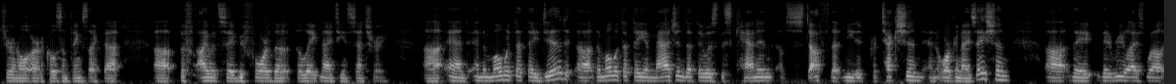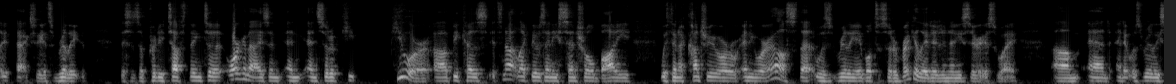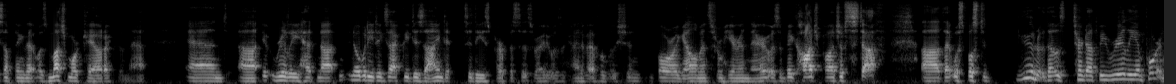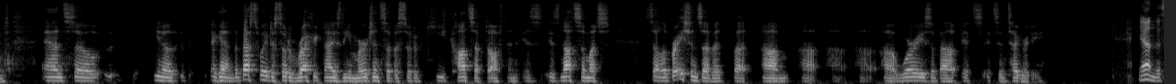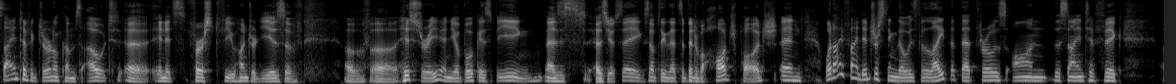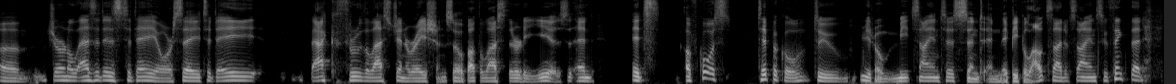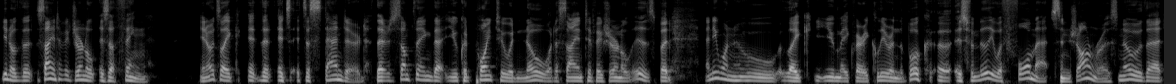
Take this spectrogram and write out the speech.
journal articles and things like that. Uh, I would say before the, the late 19th century. Uh, and and the moment that they did, uh, the moment that they imagined that there was this canon of stuff that needed protection and organization, uh, they they realized, well, it, actually, it's really this is a pretty tough thing to organize and and and sort of keep pure uh, because it's not like there was any central body within a country or anywhere else that was really able to sort of regulate it in any serious way, um, and and it was really something that was much more chaotic than that. And uh, it really had not nobody had exactly designed it to these purposes right? It was a kind of evolution borrowing elements from here and there. It was a big hodgepodge of stuff uh, that was supposed to you know that was turned out to be really important. And so you know again the best way to sort of recognize the emergence of a sort of key concept often is is not so much celebrations of it but um, uh, uh, uh worries about its its integrity yeah, and the scientific journal comes out uh, in its first few hundred years of of uh, history, and your book is being, as as you're saying, something that's a bit of a hodgepodge. And what I find interesting, though, is the light that that throws on the scientific um, journal as it is today, or say today back through the last generation, so about the last thirty years, and it's of course typical to you know meet scientists and and people outside of science who think that you know the scientific journal is a thing. You know it's like it, it's it's a standard. There's something that you could point to and know what a scientific journal is but anyone who like you make very clear in the book uh, is familiar with formats and genres know that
